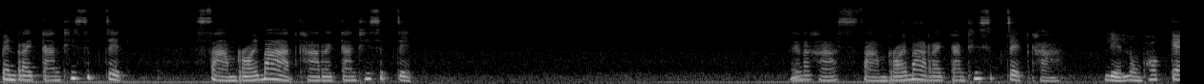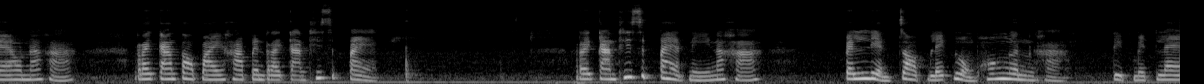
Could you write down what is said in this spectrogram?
เป็นรายการที่ 17 300 บาทค่ะ รายการที่ 17 นี่ยนะคะ300 บาทรายการที่ 17 ค่ะ เหรียญหลวงพ่อแก้วนะคะ รายการต่อไปค่ะเป็นรายการที่ 18 รายการที่ 18 นี้นะคะ เป็นเหรียญจอบเล็กหลวงพ่อเงินค่ะ ติดเม็ดแร่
